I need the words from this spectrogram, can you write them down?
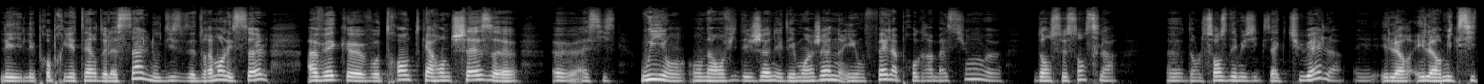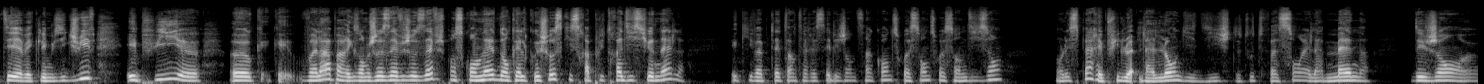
Les, les propriétaires de la salle nous disent, vous êtes vraiment les seuls avec euh, vos 30, 40 chaises euh, euh, assises. Oui, on, on a envie des jeunes et des moins jeunes, et on fait la programmation euh, dans ce sens-là, dans le sens des musiques actuelles et, leur et leur mixité avec les musiques juives. Et puis euh, euh, voilà, par exemple Joseph Joseph, je pense qu'on est dans quelque chose qui sera plus traditionnel et qui va peut-être intéresser les gens de 50, 60, 70 ans. On l'espère. Et puis la langue yiddish, de toute façon, elle amène des gens, euh,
